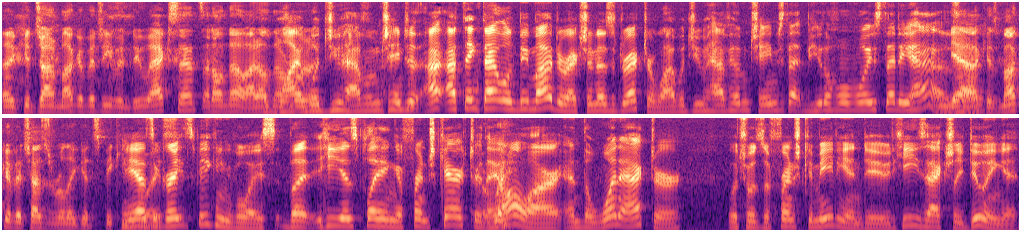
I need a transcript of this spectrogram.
uh, could John Malkovich even do accents? I don't know. I don't know. Why what- would you have him change it? I, I think that would be my direction as a director. Why would you have him change that beautiful voice that he has? Yeah, Like, because Malkovich has a really good speaking. he has a great speaking voice, but he is playing a French character. They Right. all are, and the one actor, which was a French comedian dude, he's actually doing it,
